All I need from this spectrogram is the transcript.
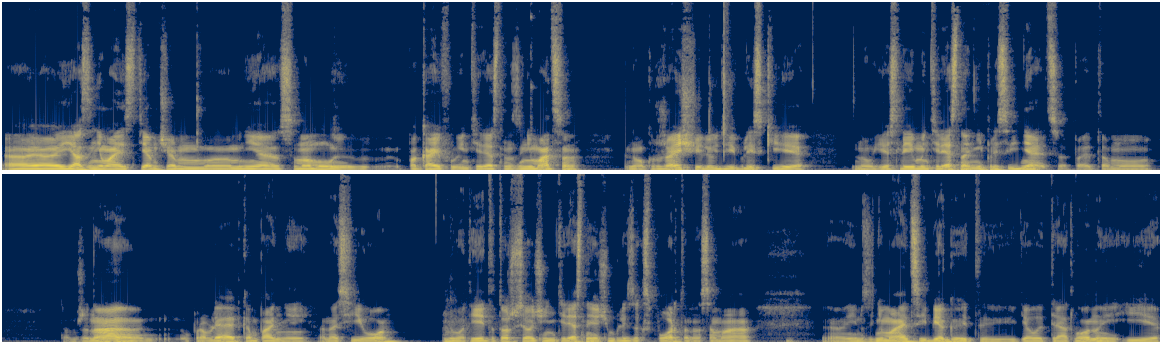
Э, я занимаюсь тем, чем э, мне самому э, по кайфу интересно заниматься. Ну, окружающие люди и близкие, ну, если им интересно, они присоединяются. Поэтому там жена управляет компанией, она CEO. Ну, вот, ей это тоже все очень интересно, и очень близок спорт. Она сама им занимается и бегает, и делает триатлоны. И,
